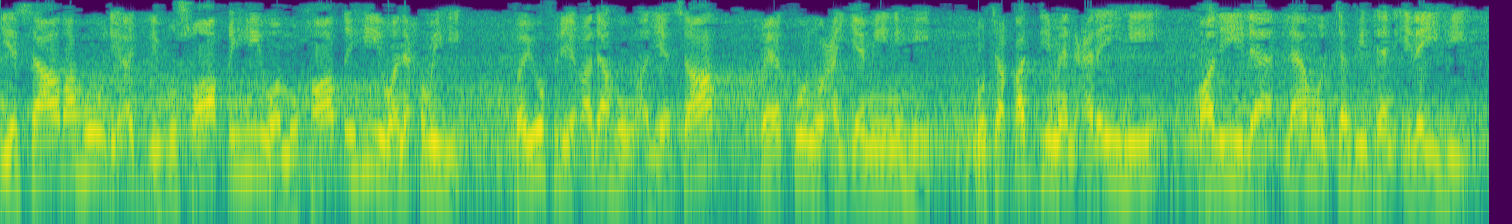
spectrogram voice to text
يساره لأجل بصاقه ومخاطه ونحوه فيفرغ له اليسار ويكون عن يمينه متقدما عليه قليلا لا ملتفتا إليه.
